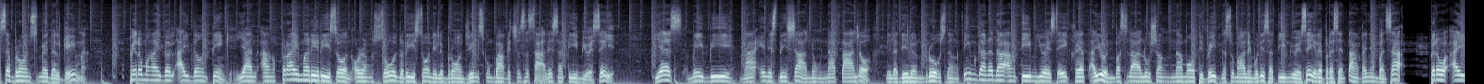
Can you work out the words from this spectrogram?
sa bronze medal game. Pero mga idol, I don't think yan ang primary reason or ang sole reason ni Lebron James kung bakit siya sasali sa Team USA. Yes, maybe nainis din siya nung natalo nila Dylan Brooks ng Team Canada ang Team USA kaya't ayun mas lalo siyang na-motivate na sumali muli sa Team USA representa ang kanyang bansa. Pero I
